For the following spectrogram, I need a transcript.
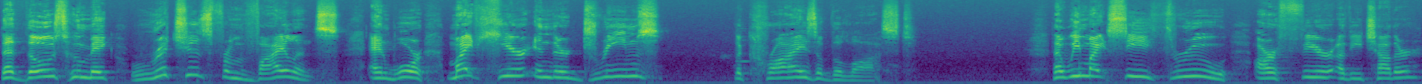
that those who make riches from violence and war might hear in their dreams the cries of the lost, that we might see through our fear of each other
